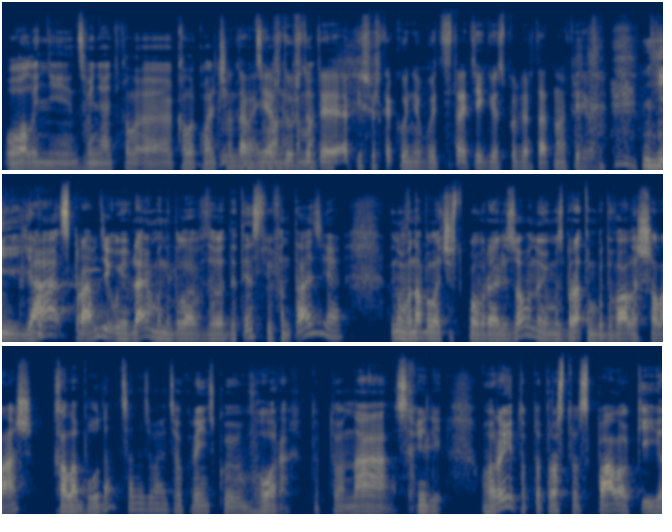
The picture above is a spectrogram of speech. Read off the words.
олені дзвенять кол- е, Ну колокольчиками, давай, я жду, дзвониками. что ты опишешь какую-нибудь стратегию с пубертатного периода. Ні, я справді уявляю, в мене була в дитинстві фантазія. Ну, вона була частково реалізованою. Ми з братом будували шалаш. Халабуда, це називається українською, в горах, тобто на схилі гори, тобто просто з палок і,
